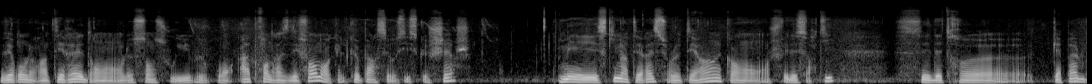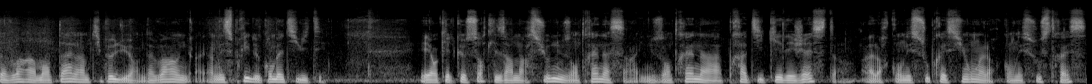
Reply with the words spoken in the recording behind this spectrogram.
verront leur intérêt dans le sens où ils vont apprendre à se défendre. Quelque part, c'est aussi ce que je cherche. Mais ce qui m'intéresse sur le terrain, quand je fais des sorties, c'est d'être euh, capable d'avoir un mental un petit peu dur, d'avoir un, esprit de combativité. Et en quelque sorte, les arts martiaux nous entraînent à ça. Ils nous entraînent à pratiquer des gestes alors qu'on est sous pression, alors qu'on est sous stress,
